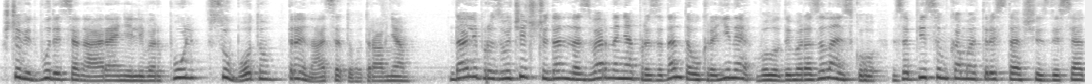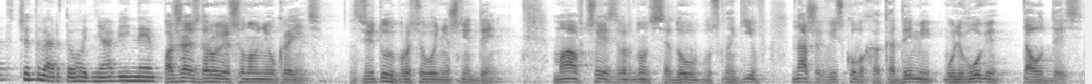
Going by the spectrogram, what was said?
що відбудеться на арені Ліверпуль в суботу, 13 травня. Далі прозвучить щоденне звернення президента України Володимира Зеленського за підсумками 364-го дня війни. Бажаю здоров'я, шановні українці. Звітую про сьогоднішній день. Мав честь звернутися до випускників наших військових академій у Львові та Одесі,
